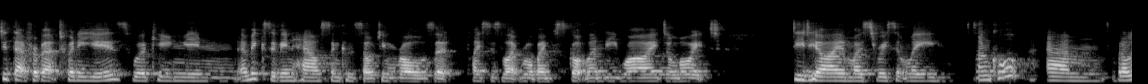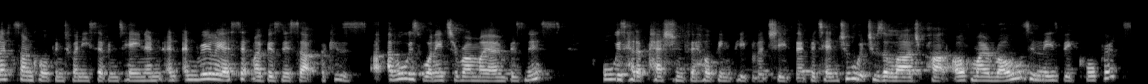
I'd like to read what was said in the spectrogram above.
Did that for about 20 years, working in a mix of in house and consulting roles at places like Royal Bank of Scotland, EY, Deloitte, DDI, and most recently Suncorp. Um, but I left Suncorp in 2017. And, and, and really, I set my business up because I've always wanted to run my own business always had a passion for helping people achieve their potential, which was a large part of my roles in these big corporates.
